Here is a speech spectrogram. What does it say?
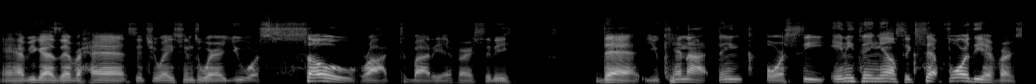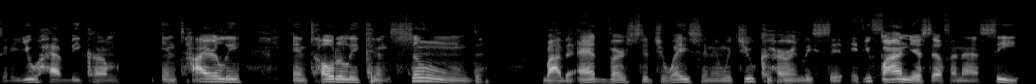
And have you guys ever had situations where you were so rocked by the adversity that you cannot think or see anything else except for the adversity? You have become entirely and totally consumed by the adverse situation in which you currently sit. If you find yourself in that seat,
